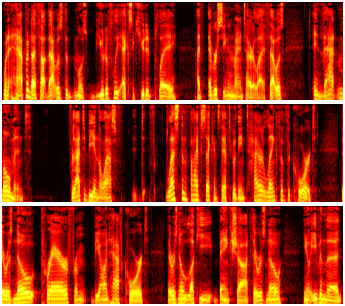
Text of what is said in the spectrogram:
When it happened, I thought that was the most beautifully executed play I've ever seen in my entire life. That was in that moment, for that to be in the last less than five seconds, they have to go the entire length of the court. There was no prayer from beyond half court. There was no lucky bank shot. There was no, you know, even the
